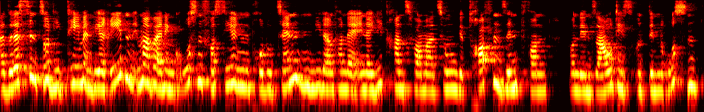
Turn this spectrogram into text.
Also das sind so die Themen. Wir reden immer bei den großen fossilen Produzenten, die dann von der Energietransformation getroffen sind, von, von den Saudis und den Russen.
